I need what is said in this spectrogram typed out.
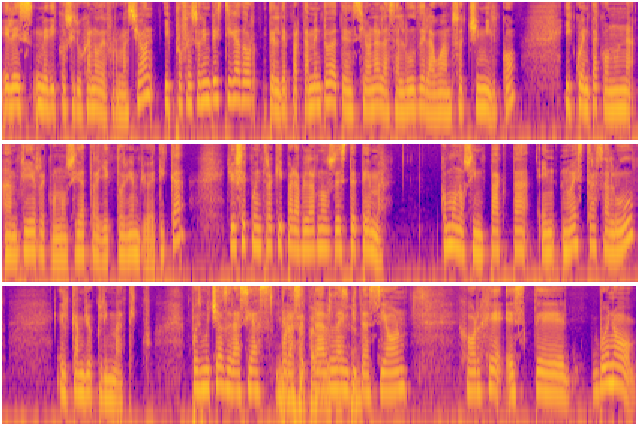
Él es médico cirujano de formación y profesor investigador del Departamento de Atención a la Salud de la UAM Xochimilco y cuenta con una amplia y reconocida trayectoria en bioética. Y hoy se encuentra aquí para hablarnos de este tema, cómo nos impacta en nuestra salud el cambio climático. Pues muchas gracias, por aceptar la invitación. Jorge, este bueno,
